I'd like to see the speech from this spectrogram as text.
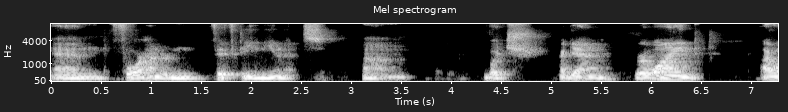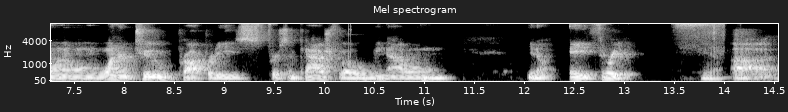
and 415 units, um, which again, rewind, I want to own one or two properties for some cash flow. We now own, you know, 83. Yeah. Uh,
